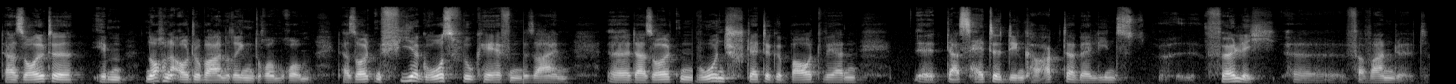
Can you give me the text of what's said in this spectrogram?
Da sollte eben noch ein Autobahnring drumherum. Da sollten vier Großflughäfen sein. Äh, da sollten Wohnstädte gebaut werden. Äh, das hätte den Charakter Berlins äh, völlig verwandelt.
